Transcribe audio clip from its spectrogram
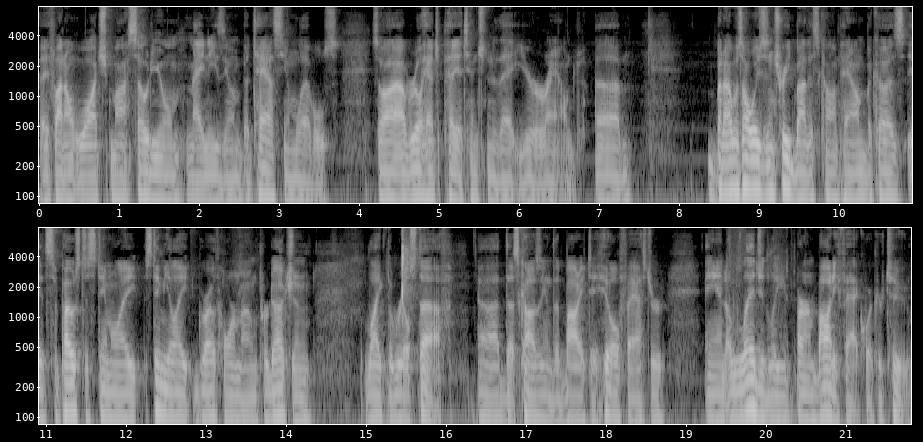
if I don't watch my sodium, magnesium, potassium levels. So I really had to pay attention to that year round. Um, but I was always intrigued by this compound because it's supposed to stimulate stimulate growth hormone production, like the real stuff, uh, thus causing the body to heal faster and allegedly burn body fat quicker too.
